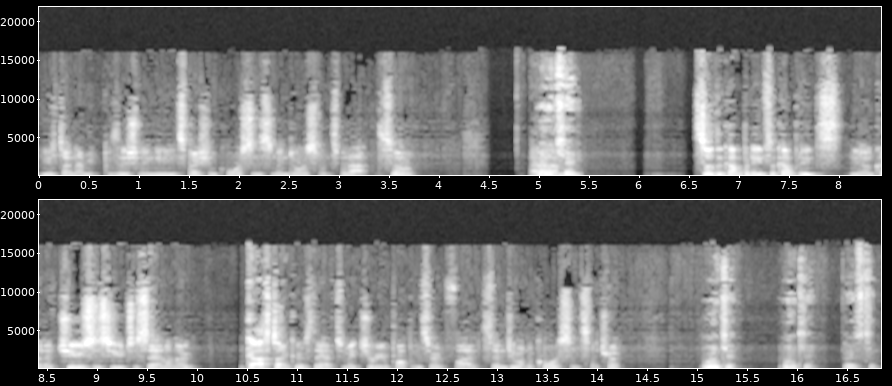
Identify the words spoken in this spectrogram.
use dynamic positioning, you need special courses and endorsements for that. So, um, Okay. so the company, if the company, you know, kind of chooses you to sail on their gas tankers, they have to make sure you're properly certified, send you on a course, etc. Okay. Okay. Interesting.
